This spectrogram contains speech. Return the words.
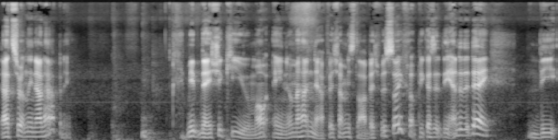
That's certainly not happening. Because at the end of the day, the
